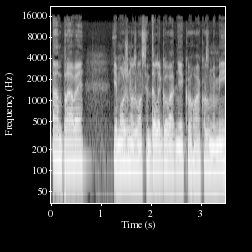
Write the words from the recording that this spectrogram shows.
Tam práve je možnosť vlastne delegovať niekoho, ako sme my,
